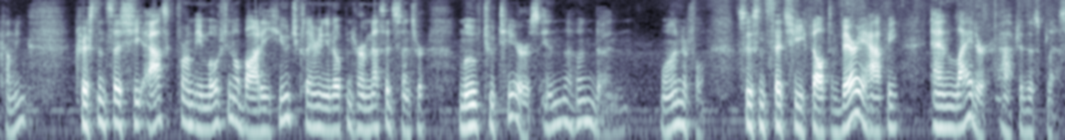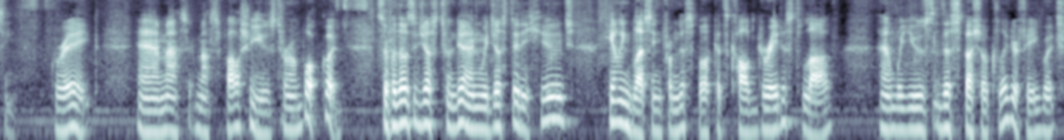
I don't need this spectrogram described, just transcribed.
coming. Kristen says she asked from emotional body, huge clearing and opened her message center, moved to tears in the Hundan. Wonderful. Susan said she felt very happy and lighter after this blessing. Great. And Master, Master Paul, she used her own book. Good. So for those who just tuned in, we just did a huge healing blessing from this book. It's called Greatest Love. And we used this special calligraphy, which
